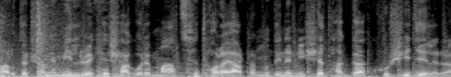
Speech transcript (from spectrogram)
ভারতের সঙ্গে মিল রেখে সাগরে মাছ ধরায় আটান্ন দিনের নিষেধাজ্ঞা, খুশি জেলেরা।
